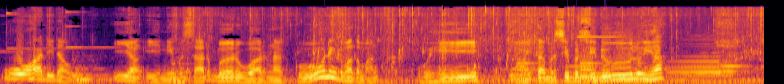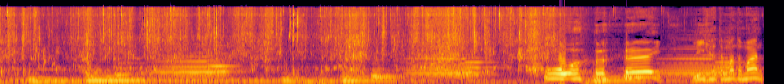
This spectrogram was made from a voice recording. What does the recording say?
Wadidaw, yang ini besar berwarna kuning, teman-teman. Wih, kita bersih-bersih dulu ya. Wow, lihat teman-teman,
